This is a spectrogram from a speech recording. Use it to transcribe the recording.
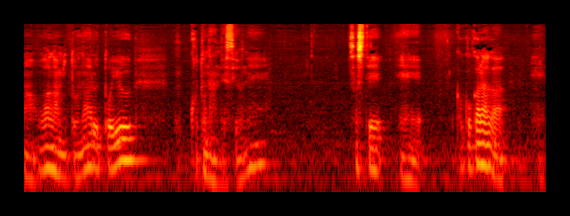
まあ、我が身となるということなんですよね。そして、えー、ここからが、え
